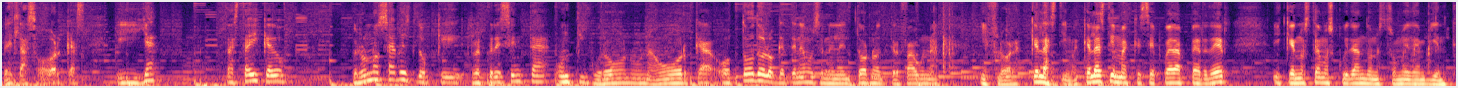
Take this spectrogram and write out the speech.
ves las orcas y ya, hasta ahí quedó. Pero no sabes lo que representa un tiburón, una orca o todo lo que tenemos en el entorno entre fauna y flora. Qué lástima, qué lástima que se pueda perder y que no estemos cuidando nuestro medio ambiente.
